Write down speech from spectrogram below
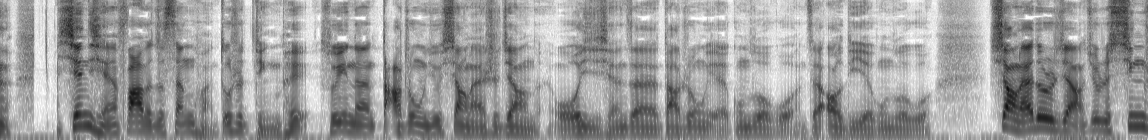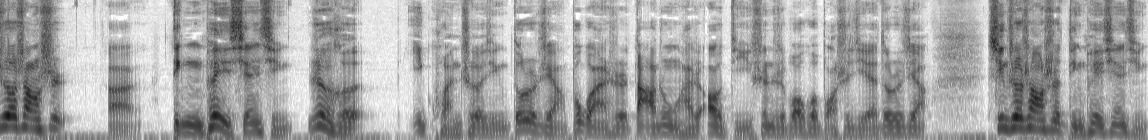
先前发的这三款都是顶配，所以呢，大众就向来是这样的。我以前在大众也工作过，在奥迪也工作过，向来都是这样，就是新车上市啊，顶配先行，任何。一款车型都是这样，不管是大众还是奥迪，甚至包括保时捷都是这样。新车上市顶配先行，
